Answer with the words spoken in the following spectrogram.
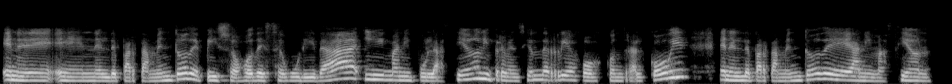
en el, departamento de pisos o de seguridad y manipulación y prevención de riesgos contra el COVID en el departamento de animación,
